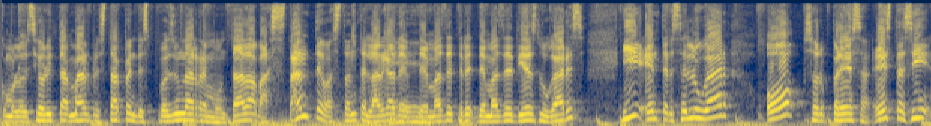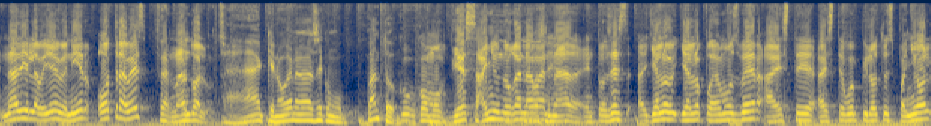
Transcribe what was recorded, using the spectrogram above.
como lo decía ahorita, Max Verstappen, después de una remontada bastante, bastante larga de, de más de, de más de 10 lugares. Y en tercer lugar, oh, sorpresa, esta sí, nadie la veía venir, otra vez Fernando Alonso. Ah, que no ganaba hace como. ¿Cuánto? Co- como 10 años no ganaba No sé. nada. Entonces ya lo, ya lo podemos ver a este, a este buen piloto español,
